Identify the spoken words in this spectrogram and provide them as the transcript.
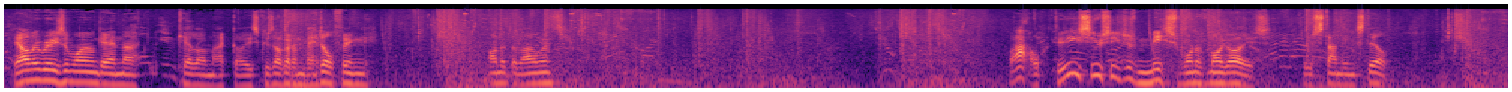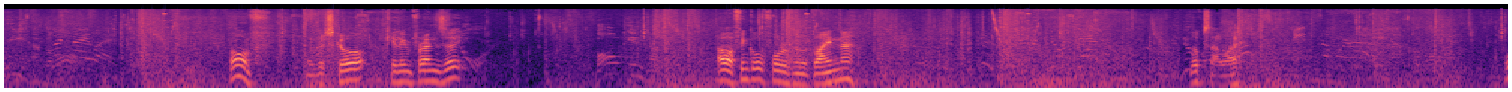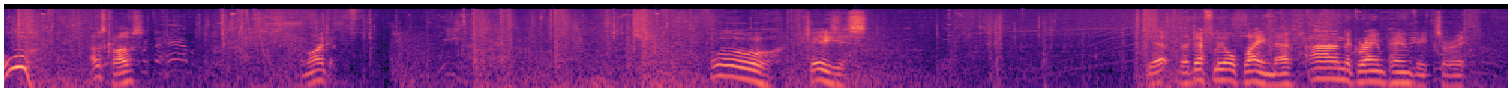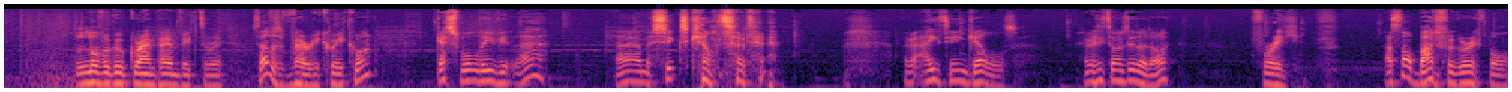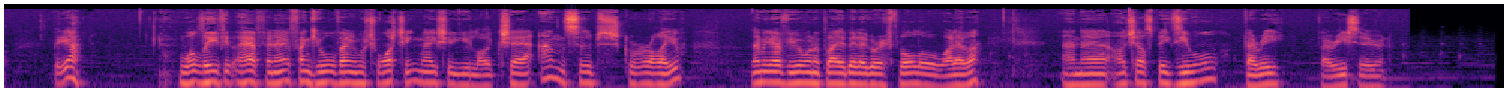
The only reason why I'm getting that kill on that guy is because I've got a medal thing on at the moment. Wow, did he seriously just miss one of my guys who was standing still? Boom. Never score. Killing frenzy. Oh, I think all four of them are playing now. Looks that way. Ooh, that was close. Never mind. Oh, Jesus. Yep, they're definitely all playing now. And a ground pound victory. Love a good ground pound victory. So that was a very quick one. Guess we'll leave it there. Um, six kills today. I got 18 kills. How many times did I die? Three. That's not bad for Grifball. But yeah, we'll leave it there for now. Thank you all very much for watching. Make sure you like, share, and subscribe. Let me know if you want to play a bit of Grifball or whatever. And uh, I shall speak to you all very, very soon.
